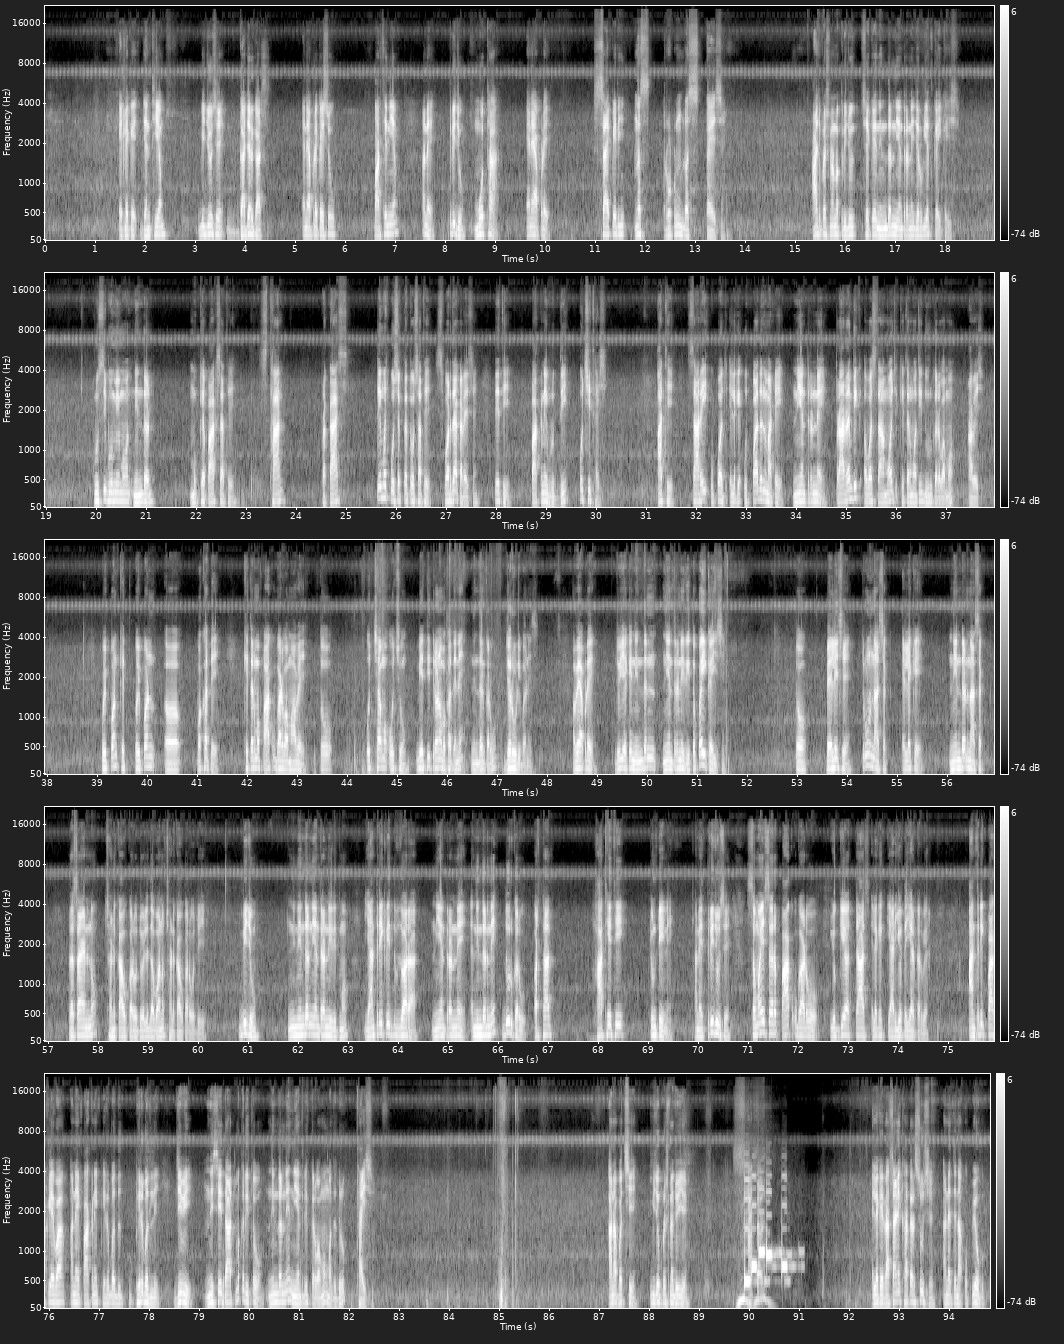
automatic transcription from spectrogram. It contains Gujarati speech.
એટલે કે જેન્થિયમ. બીજું છે ગાજર ઘાસ. એને આપણે કહીશું પાર્થેનિયમ. અને ત્રીજું મોથા. એને આપણે સાયપેરિનસ રોટુન્ડસ કહે છે. આ જ પ્રશ્નનો ત્રીજું છે કે નિંદણ નિયંત્રણની જરૂરિયાત કઈ કઈ છે? કૃષિ ભૂમિમાં નિંદણ મુખ્ય પાક સાથે સ્થાન, પ્રકાશ તેમજ પોષક તત્વો સાથે સ્પર્ધા કરે છે. તેથી પાકની વૃદ્ધિ ઓછી થાય છે. આથી સારી ઉપજ એટલે કે ઉત્પાદન માટે નિયંત્રણને પ્રારંભિક અવસ્થામાં જ ખેતરમાંથી દૂર કરવામાં આવે છે. કોઈપણ ખેત, કોઈપણ વખતે ખેતરમાં પાક ઉગાડવામાં આવે તો ઓછામાં ઓછું બેથી ત્રણ વખત એને નિંદણ કરવું જરૂરી બને છે. હવે આપણે જોઈએ કે નિંદણ નિયંત્રણની રીતો કઈ કઈ છે? તો પહેલી છે તૃણનાશક એટલે કે નિંદણનાશક. રસાયણનો છંટકાવ કરવો જોઈએ એટલે દવાનો છંટકાવ કરવો જોઈએ. બીજું નિંદણ નિયંત્રણની રીતમાં યાંત્રિક રીત દ્વારા નિયંત્રણને, નિંદણને દૂર કરવું, અર્થાત હાથેથી ચૂંટીને. અને ત્રીજું છે, સમયસર પાક ઉગાડવો યોગ્ય ચાસ એટલે કે ક્યારીઓ તૈયાર કરવી. આંતરિક પાક લેવા અને પાકની ફેરબદ, ફેરબદલી જેવી નિષેધાત્મક રીતો નિંદણને નિયંત્રિત કરવામાં મદદરૂપ થાય છે. આના પછી બીજો પ્રશ્ન જોઈએ. એટલે કે રાસાયણિક ખાતર શું છે અને તેના ઉપયોગના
